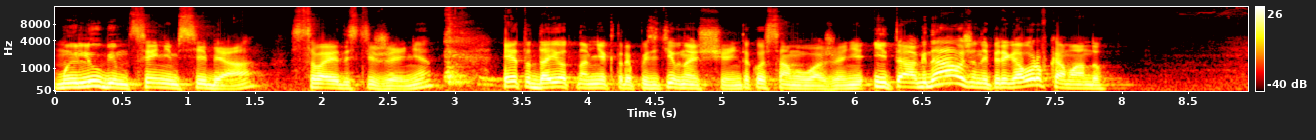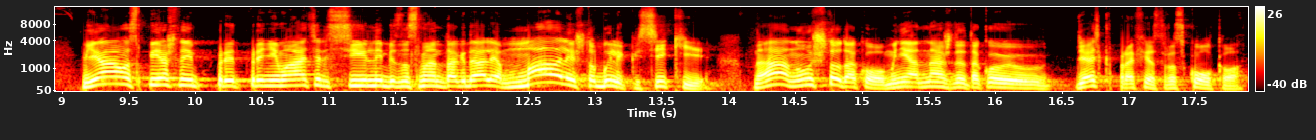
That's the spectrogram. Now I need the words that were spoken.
Мы любим, ценим себя, свои достижения. Это дает нам некоторое позитивное ощущение, такое самоуважение. И тогда уже на переговоры в команду. Я успешный предприниматель, сильный бизнесмен и так далее. Мало ли, что были косяки. Да, ну что такого? Мне однажды такой дядька, профессор Сколково,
